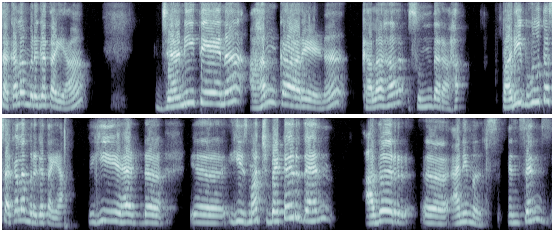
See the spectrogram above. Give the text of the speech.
சகல மிருகதையா ஜனிதேன அகங்காரேண கலஹ சுந்தரஹ. பரிபூத சகல மிருகதையா he had uh, uh, he is much better than other uh, animals. And since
